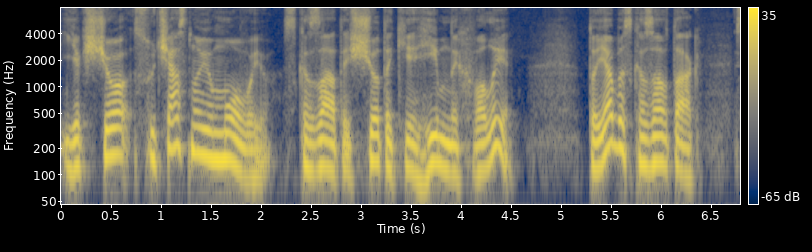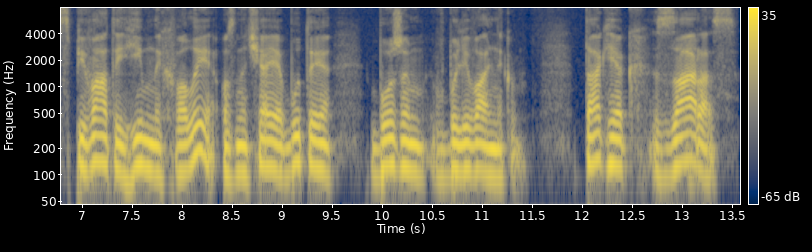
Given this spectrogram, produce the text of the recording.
якщо сучасною мовою сказати, що таке гімни хвали, то я би сказав так: співати гімни хвали означає бути Божим вболівальником. Так як зараз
